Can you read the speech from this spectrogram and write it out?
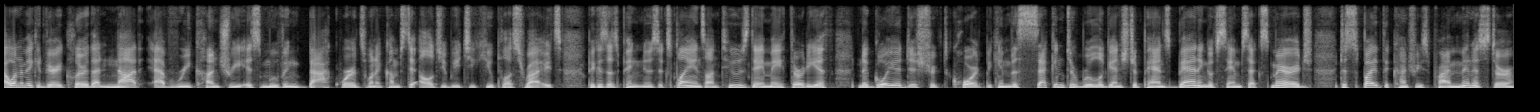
I want to make it very clear that not every country is moving backwards when it comes to LGBTQ plus rights, because as Pink News explains, on Tuesday, May 30th, Nagoya District Court became the second to rule against Japan's banning of same-sex marriage, despite the country's prime minister,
